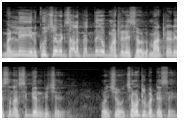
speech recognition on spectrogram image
మళ్ళీ ఈయన కూర్చోబెట్టి చాలా పెద్దగా మాట్లాడేసేవాళ్ళు. మాట్లాడేస్తే నాకు సిగ్గు అనిపించేది. కొంచెం చెమట్లు పట్టేసాయి.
